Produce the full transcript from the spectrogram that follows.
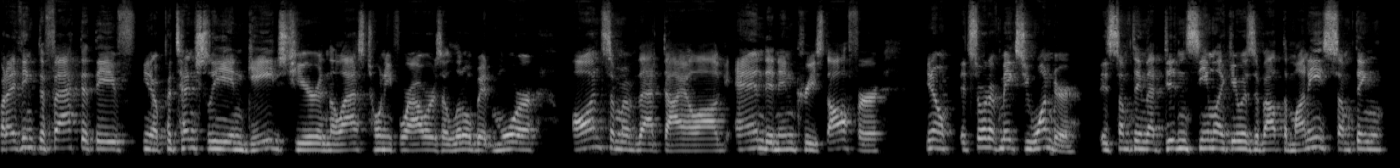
But I think the fact that they've, you know, potentially engaged here in the last 24 hours a little bit more on some of that dialogue and an increased offer, you know, it sort of makes you wonder is something that didn't seem like it was about the money something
